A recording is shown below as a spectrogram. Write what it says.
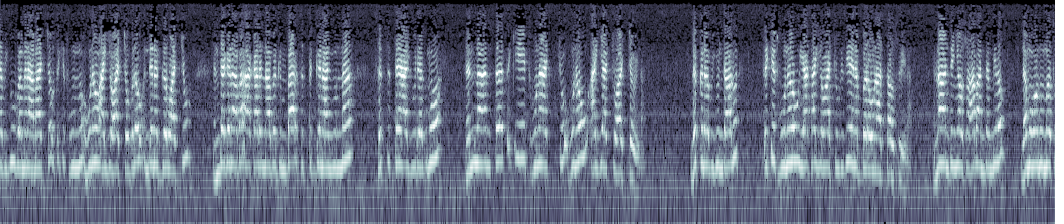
ነቢዩ በምናማቸው ጥቂት ሁነው አየኋቸው ብለው እንደነገሯችሁ እንደገና በአካልና በግንባር ስትገናኙና ስትተያዩ ደግሞ እናንተ ጥቂት ሁናችሁ ሁነው አያችኋቸው ይላል። ልክ ነቢዩ እንዳሉት ጥቂት ሁነው ያሳየኋችሁ ጊዜ የነበረውን አስታውሱ ይላል። እና አንደኛው ሰሀባ እንደሚለው ለመሆኑ መቶ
